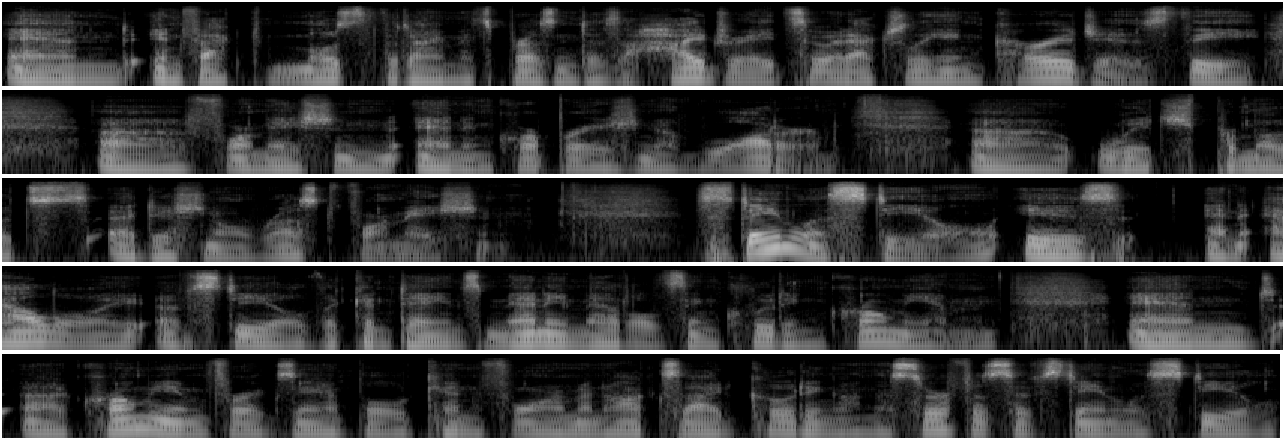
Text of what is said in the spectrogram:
and in fact, most of the time it's present as a hydrate, so it actually encourages the uh, formation and incorporation of water, uh, which promotes additional rust formation. Stainless steel is an alloy of steel that contains many metals including chromium. And uh, chromium for example can form an oxide coating on the surface of stainless steel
